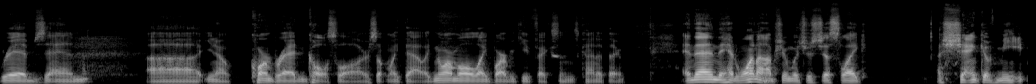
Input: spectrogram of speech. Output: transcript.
ribs and uh, you know, cornbread and coleslaw or something like that, like normal like barbecue fixins kind of thing. And then they had one option which was just like a shank of meat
